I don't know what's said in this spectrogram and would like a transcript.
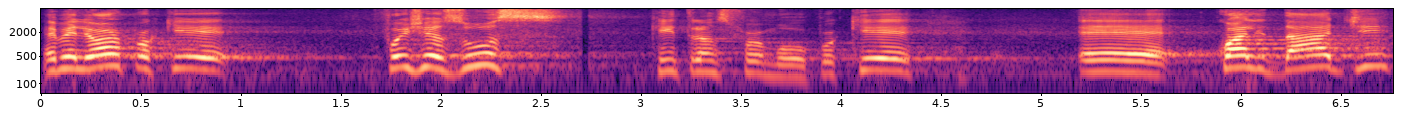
É melhor porque foi Jesus quem transformou, porque é, qualidade,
